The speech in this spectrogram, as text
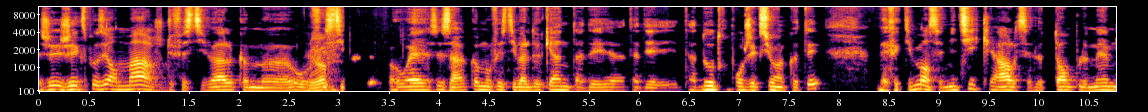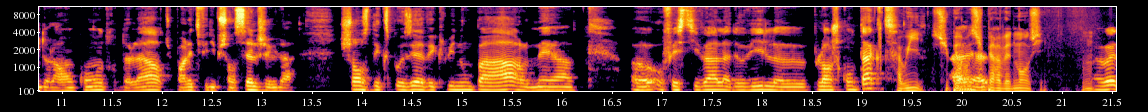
J'ai exposé en marge du festival comme euh, au festival. Ouais, c'est ça, comme au festival de Cannes, tu as d'autres projections à côté. Effectivement, c'est mythique. Arles, c'est le temple même de la rencontre, de l'art. Tu parlais de Philippe Chancel, j'ai eu la chance d'exposer avec lui, non pas à Arles, mais à, euh, au festival à Deauville euh, Planche Contact. Ah oui, super, super événement aussi. Mm. Ah ouais,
